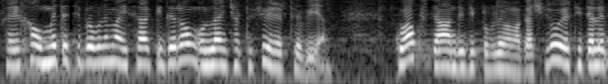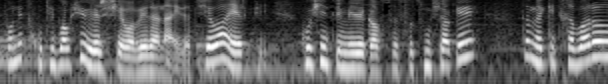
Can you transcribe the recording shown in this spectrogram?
ხა ეხა უმეტესი პრობლემა ისაა კიდე რომ ონლაინ ჩარტებში ვერ ერთვებიან. გვაქვს ძალიან დიდი პრობლემა მაგაში რომ ერთი ტელეფონით ხუთი ბავშვი ვერ შევა ვერანაირად. შევა ერთი. გუშინ წინ მირეკავს სოცმუშაკი და მეკითხება რომ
